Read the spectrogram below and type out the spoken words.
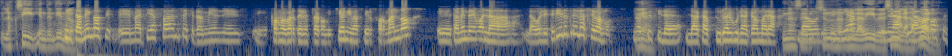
la, sí, bien, entiendo. Sí, también eh, Matías Sánchez, que también es, eh, forma parte de nuestra comisión y va a seguir formando. Eh, también tenemos la, la boletería, el otro día la llevamos. No sé si la, capturó alguna cámara. No sé, yo no, la vi, pero sí me las acuerdo. Vamos,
